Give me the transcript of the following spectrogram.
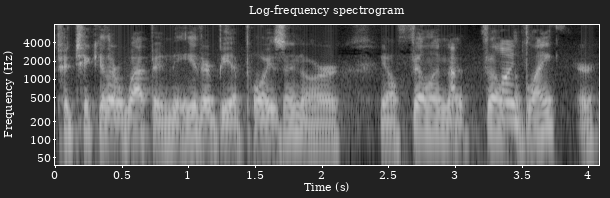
particular weapon either be a poison or you know fill in the fill in the blank here?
